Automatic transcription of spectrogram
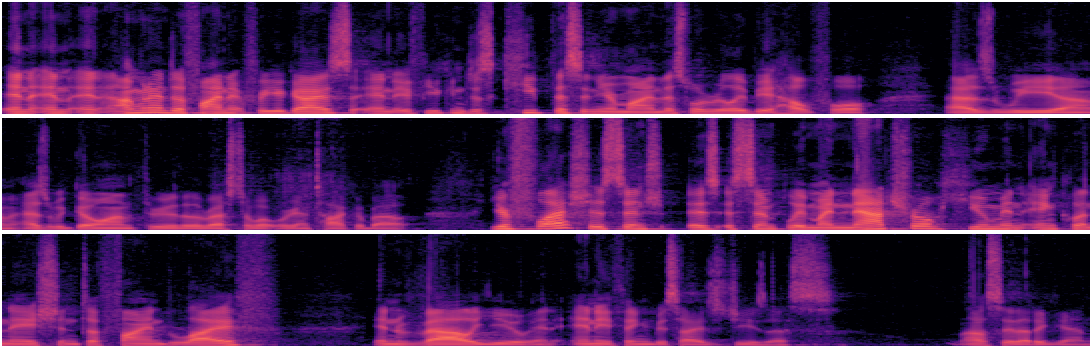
And, and, and I'm going to define it for you guys. And if you can just keep this in your mind, this will really be helpful as we, um, as we go on through the rest of what we're going to talk about. Your flesh is, is, is simply my natural human inclination to find life and value in anything besides Jesus. I'll say that again.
